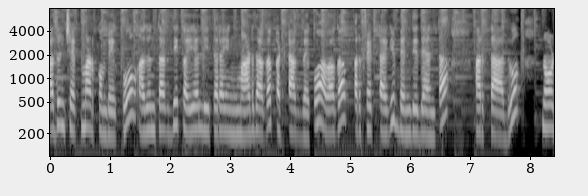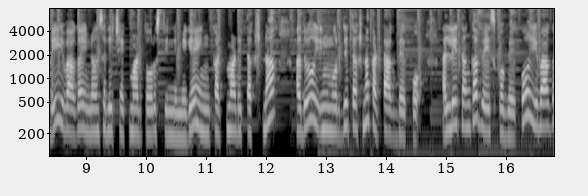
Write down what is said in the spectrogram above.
ಅದನ್ನ ಚೆಕ್ ಮಾಡ್ಕೊಬೇಕು. ಅದನ್ನ ತೆಗ್ದು ಕೈಯಲ್ಲಿ ಈ ಥರ ಹಿಂಗೆ ಮಾಡಿದಾಗ ಕಟ್ ಆಗಬೇಕು. ಆವಾಗ ಪರ್ಫೆಕ್ಟಾಗಿ ಬೆಂದಿದೆ ಅಂತ ಅರ್ಥ ಅದು. ನೋಡಿ, ಇವಾಗ ಇನ್ನೊಂದ್ಸಲಿ ಚೆಕ್ ಮಾಡಿ ತೋರಿಸ್ತೀನಿ ನಿಮಗೆ. ಹಿಂಗೆ ಕಟ್ ಮಾಡಿದ ತಕ್ಷಣ ಅದು ಹಿಂಗೆ ಮುರಿದಿದ ತಕ್ಷಣ ಕಟ್ ಆಗಬೇಕು. ಅಲ್ಲಿ ತನಕ ಬೇಯಿಸ್ಕೋಬೇಕು. ಇವಾಗ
